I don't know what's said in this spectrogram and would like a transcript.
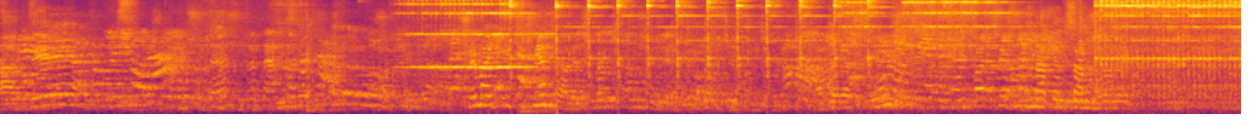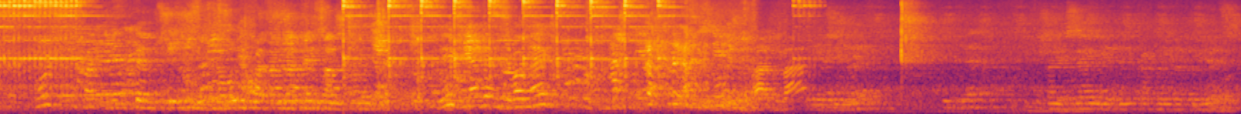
A ty... Trzymaj przyciśnięte, ale trzymaj przyciśnięte. A teraz spójrz i patrzysz na ten sam dzwonek. Spójrz i patrz na ten przycisk i patrz na ten sam. Widzisz, jeden dzwonek. A dwa. Sześć jedynka to ile to jest?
